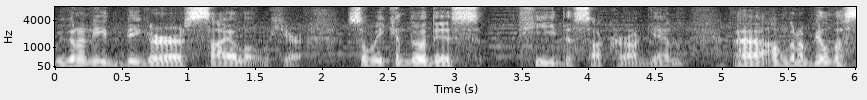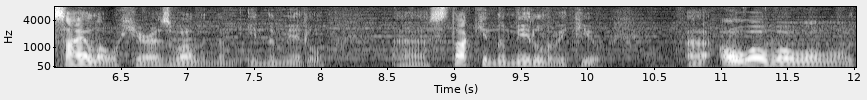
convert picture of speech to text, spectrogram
We're gonna need bigger silo here. So we can do this T the sucker again. Uh, I'm gonna build a silo here as well in the in the middle. Uh, stuck in the middle with you. Uh, oh, whoa, whoa, whoa, whoa.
